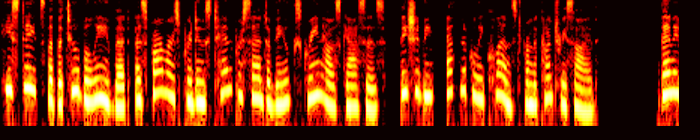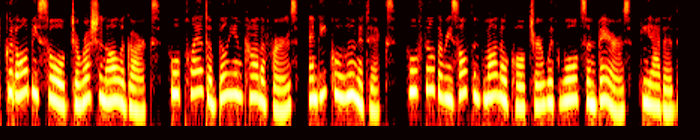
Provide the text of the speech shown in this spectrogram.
He states that the two believe that, as farmers produce 10% of the UK's greenhouse gases, they should be ethnically cleansed from the countryside. Then it could all be sold to Russian oligarchs, who'll plant a billion conifers, and eco-lunatics, who'll fill the resultant monoculture with wolves and bears, he added.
